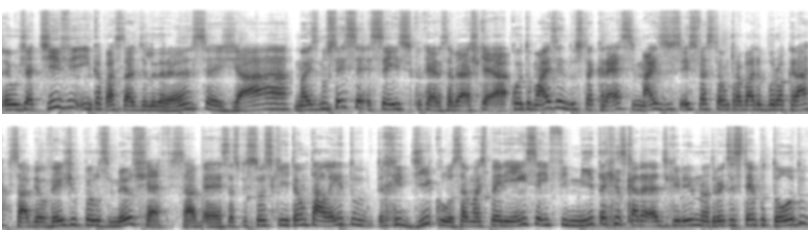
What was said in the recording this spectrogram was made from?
eu já tive incapacidade de liderança, já, mas não sei se, se é isso que eu quero, sabe? Acho que ah, quanto mais a indústria cresce, mais isso, vai ser um trabalho burocrático, sabe? Eu vejo pelos meus chefes, sabe? É, Essas pessoas que têm um talento ridículo, sabe? Uma experiência infinita que os caras adquiriram durante esse tempo todo,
